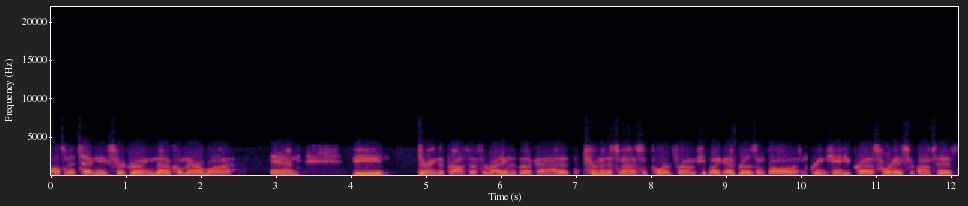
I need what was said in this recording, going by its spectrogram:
ultimate techniques for growing medical marijuana. And the during the process of writing the book, I had a tremendous amount of support from people like Ed Rosenthal and Green Candy Press, Jorge Cervantes.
